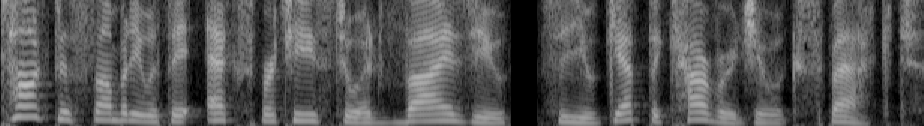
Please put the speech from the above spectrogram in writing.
Talk to somebody with the expertise to advise you so you get the coverage you expect.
